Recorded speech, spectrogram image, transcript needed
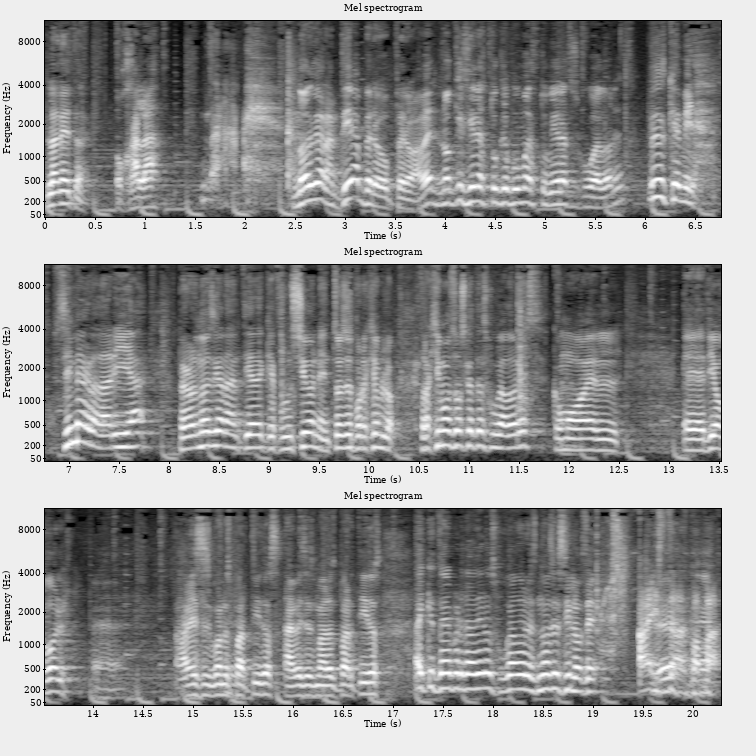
La neta. Ojalá. No es garantía, pero, pero a ver, ¿no quisieras tú que Pumas tuviera sus jugadores? Pues es que mira, sí me agradaría, pero no es garantía de que funcione. Entonces, por ejemplo, trajimos dos que tres jugadores, como el eh, dio gol. A veces buenos partidos, a veces malos partidos. Hay que traer verdaderos jugadores. No sé si los de. Ahí estás, papá.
